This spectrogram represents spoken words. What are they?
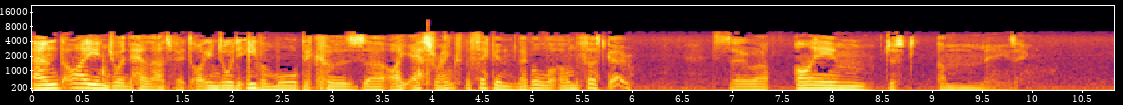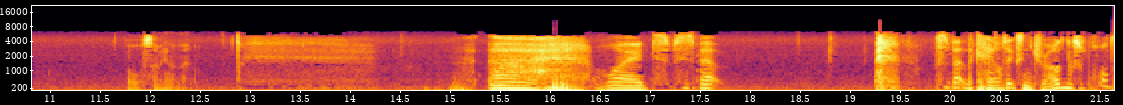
and I enjoyed the hell out of it. I enjoyed it even more because uh, I S ranked the second level on the first go. So uh, I'm just amazing. Or something like that. Uh, why? This about? what's about the chaotix and drugs? What?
